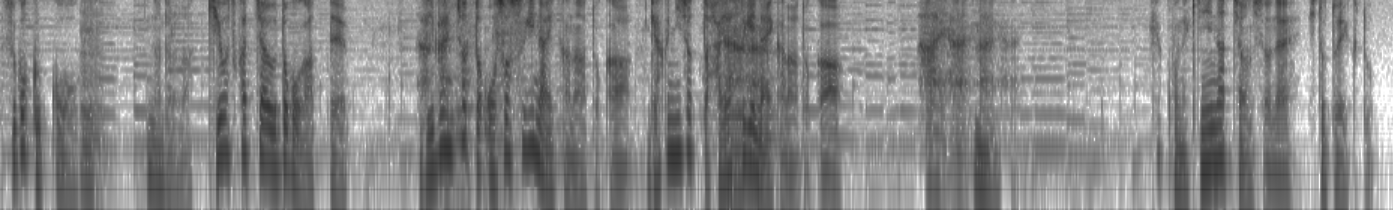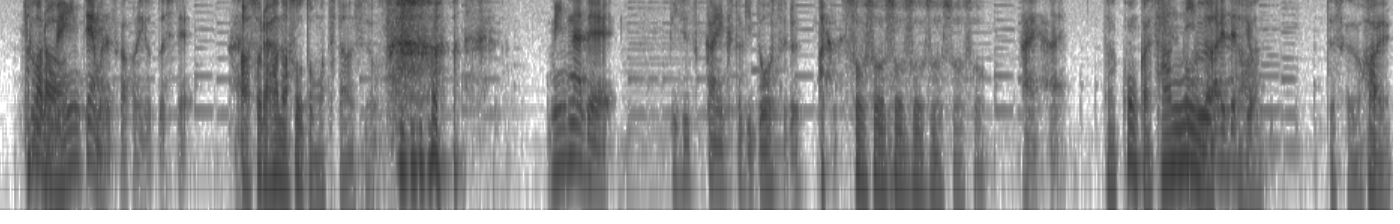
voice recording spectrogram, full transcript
すごくこう、うん。なんだろうな気を使っちゃうとこがあって自分ちょっと遅すぎないかなとか逆にちょっと早すぎないかなとか。はいはいはいはい。結構ね気になっちゃうんですよね人と行くと。だからメインテーマですかこれひょっとして。はい。あそれ話そうと思ってたんですよ。みんなで美術館行くときどうする？そうそうそうそうそうそうそう。はいはい。だから今回3人だったんですけどはい。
